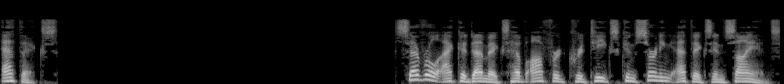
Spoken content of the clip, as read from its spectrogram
Ethics Several academics have offered critiques concerning ethics in science.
